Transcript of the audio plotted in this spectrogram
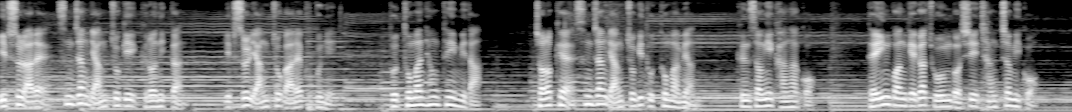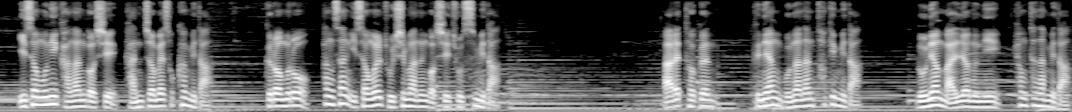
입술 아래 승장 양쪽이 그러니까 입술 양쪽 아래 부분이 도톰한 형태입니다. 저렇게 승장 양쪽이 도톰하면 근성이 강하고 대인 관계가 좋은 것이 장점이고 이성운이 강한 것이 단점에 속합니다. 그러므로 항상 이성을 조심하는 것이 좋습니다. 아래턱은 그냥 무난한 턱입니다. 노년 말년운이 평탄합니다.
